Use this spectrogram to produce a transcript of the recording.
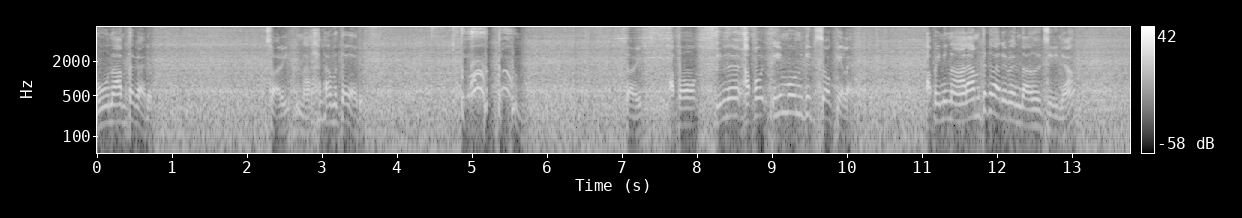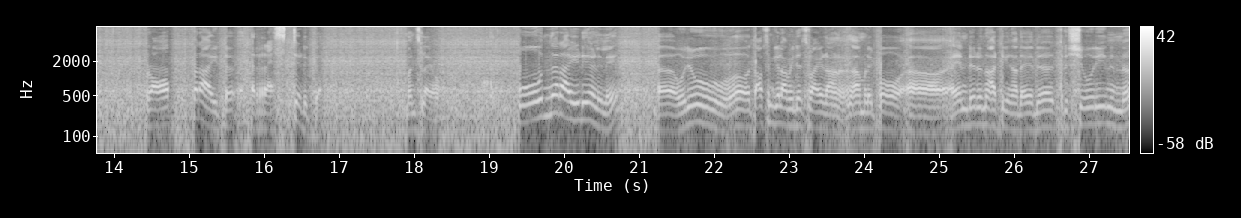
മൂന്നാമത്തെ കാര്യം. സോറി നാലാമത്തെ കാര്യം. സോറി അപ്പോൾ ഇന്ന് അപ്പോൾ ഈ മൂന്ന് ടിപ്സ് ഓക്കെ അല്ലേ? അപ്പോൾ ഇനി നാലാമത്തെ കാര്യം എന്താണെന്ന് വെച്ച് കഴിഞ്ഞാൽ പ്രോപ്പറായിട്ട് റെസ്റ്റ് എടുക്കുക. മനസ്സിലായോ? പോകുന്ന റൈഡുകളിൽ ഒരു തൗസൻഡ് കിലോമീറ്റേഴ്സ് റൈഡാണ് നമ്മളിപ്പോൾ എന്റെ ഒരു നാട്ടിൽ നിന്ന് അതായത് തൃശ്ശൂരിൽ നിന്ന്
